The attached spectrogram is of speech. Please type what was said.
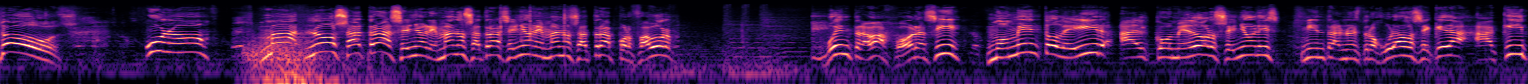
2, 1. Manos atrás, señores. Manos atrás, señores. Manos atrás, por favor. Buen trabajo. Ahora sí, momento de ir al comedor, señores, mientras nuestro jurado se queda aquí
